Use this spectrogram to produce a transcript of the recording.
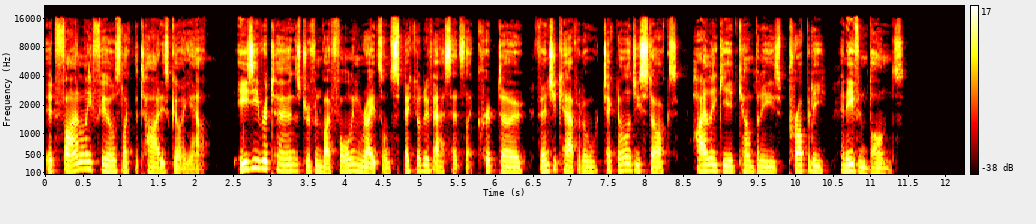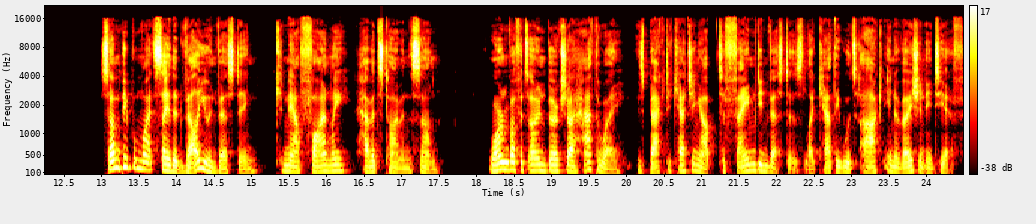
it finally feels like the tide is going out. Easy returns driven by falling rates on speculative assets like crypto, venture capital, technology stocks, highly geared companies, property, and even bonds. Some people might say that value investing can now finally have its time in the sun. Warren Buffett's own Berkshire Hathaway is back to catching up to famed investors like Cathie Wood's ARK Innovation ETF,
